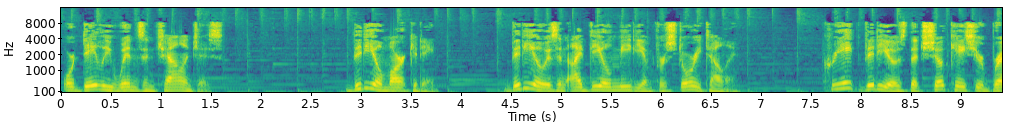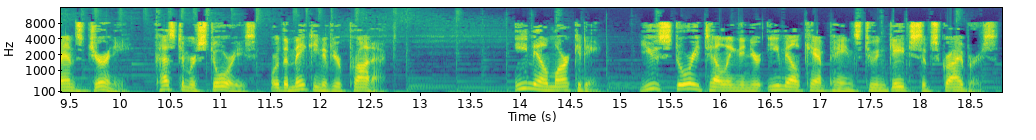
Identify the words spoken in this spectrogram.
or daily wins and challenges. Video marketing. Video is an ideal medium for storytelling. Create videos that showcase your brand's journey, customer stories, or the making of your product. Email marketing. Use storytelling in your email campaigns to engage subscribers.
